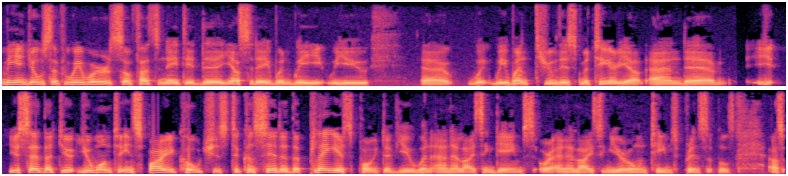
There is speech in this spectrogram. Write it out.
me and Josef, we were so fascinated uh, yesterday when we you uh, we, we went through this material and uh, you, said that you, you want to inspire coaches to consider the player's point of view when analyzing games or analyzing your own team's principles. As,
